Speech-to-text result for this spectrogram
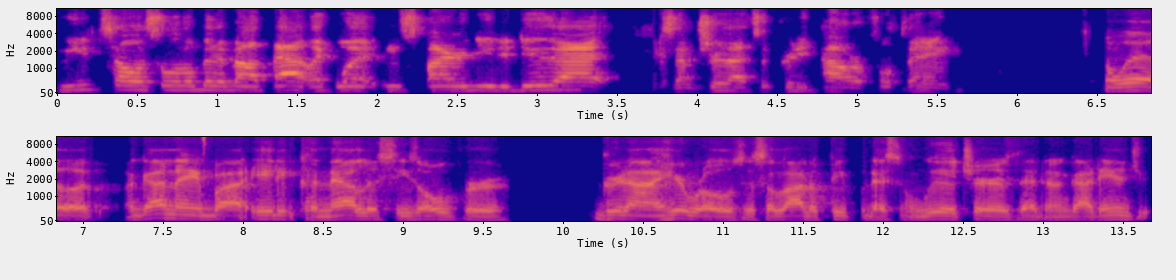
you tell us a little bit about that? Like, what inspired you to do that? Because I'm sure that's a pretty powerful thing. Well, a guy named by Eddie Canales, he's over Gridiron Heroes. It's a lot of people that's in wheelchairs that done got injured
